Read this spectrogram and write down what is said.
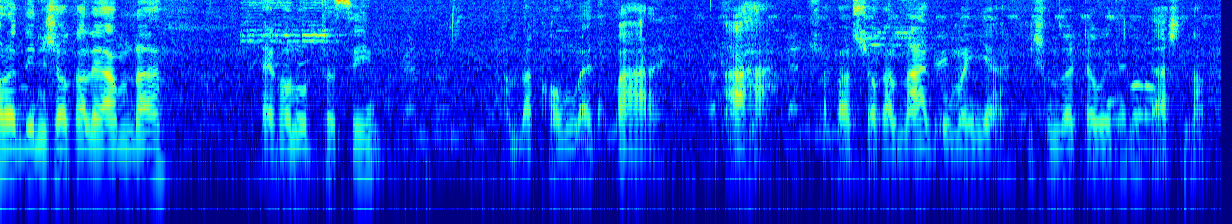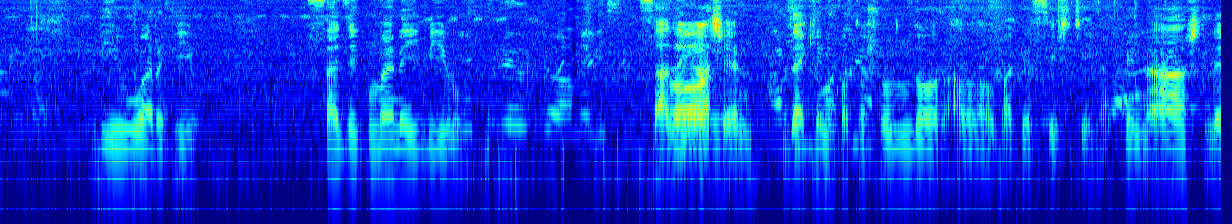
পরের দিন সকালে আমরা এখন উঠতেছি। আমরা কংলাজ পাহাড়ে। আহা সকাল সকাল না ঘুমাইয়া কি সুন্দর একটা ওয়েদার নিতে আসলাম। ভিউ আর ভিউ সাজেক মানেই ভিউ সাজেক আসেন। দেখেন কত সুন্দর আল্লাহ পাকের সৃষ্টি। আপনি না আসলে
